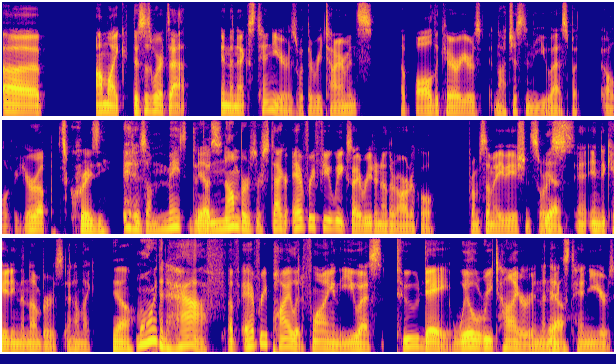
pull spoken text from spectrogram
uh, I'm like, this is where it's at in the next 10 years with the retirements of all the carriers, not just in the US, but all over Europe. it's crazy. It is amazing. The, Yes. the numbers are staggering. Every few weeks, I read another article from some aviation source Yes. indicating the numbers. And I'm like, Yeah, more than half of every pilot flying in the US today will retire in the Yeah. next 10 years.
